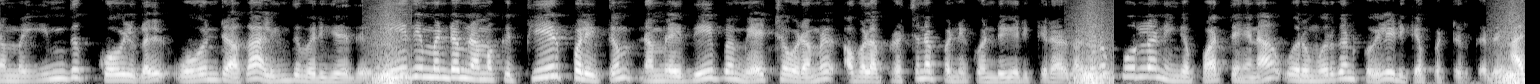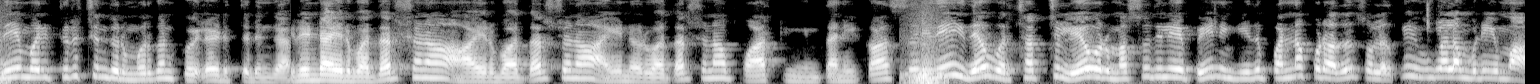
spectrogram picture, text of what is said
நம்ம இந்து கோயில்கள் ஒவ்வொன்றாக அழிந்து வருகிறது. நீதிமன்றம் நமக்கு தீர்ப்பளித்தும் நம்மளை தீபம் ஏற்ற விடாமல் அவ்வளவு பிரச்சனை பண்ணி கொண்டு இருக்கிறார்கள். திருப்பூர்ல நீங்க பாத்தீங்கன்னா ஒரு முருகன் கோயில் இடிக்கப்பட்டிருக்குது. அதே மாதிரி திருச்செந்தூர் முருகன் கோயில எடுத்துடுங்க. இரண்டாயிரம் ரூபாய் தர்ஷனம் ஆயிரம் ரூபாய் தர்ஷனம் ஐநூறு ரூபாய் தர்ஷனம் பார்க்கிங் தனி காசு. இதே இதே ஒரு சர்ச்சிலேயே ஒரு மசூதிலேயே போய் நீங்க இது பண்ணக்கூடாதுன்னு சொல்றதுக்கு இவங்களால முடியுமா?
